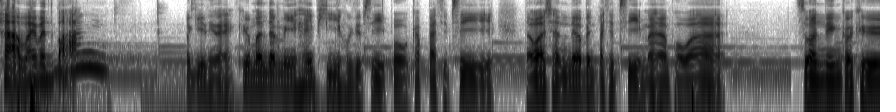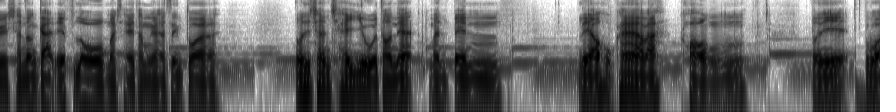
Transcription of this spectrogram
ขาไมค์มันบังเมื่อกี้ถึงไหน คือมันจะมีให้ P 64 Pro กับ 84 แต่ว่าฉันเลือกเป็น 84 มาเพราะว่า ส่วนหนึ่งก็คือฉันต้องการ F low มาใช้ทำงาน ซึ่งตัวตัวที่ฉันใช้อยู่ตอนนี้มันเป็น layout 65ปะของตัวนี้ตัว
